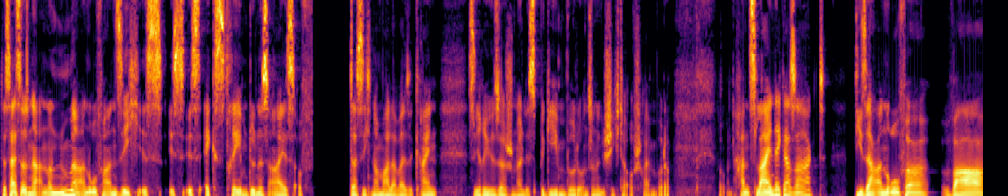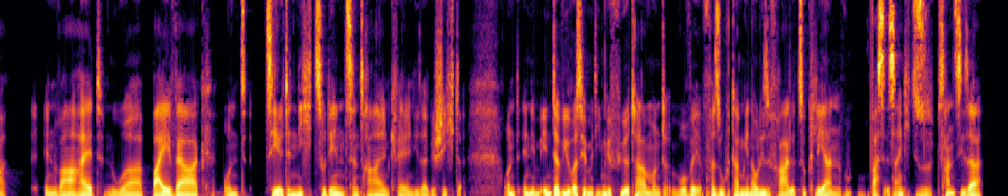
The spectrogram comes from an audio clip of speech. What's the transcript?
Das heißt also, eine anonyme Anrufer an sich ist, ist, ist extrem dünnes Eis, auf das sich normalerweise kein seriöser Journalist begeben würde und so eine Geschichte aufschreiben würde. Und Hans Leindecker sagt, dieser Anrufer war in Wahrheit nur Beiwerk und zählte nicht zu den zentralen Quellen dieser Geschichte. Und in dem Interview, was wir mit ihm geführt haben und wo wir versucht haben, genau diese Frage zu klären, was ist eigentlich die Substanz dieser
